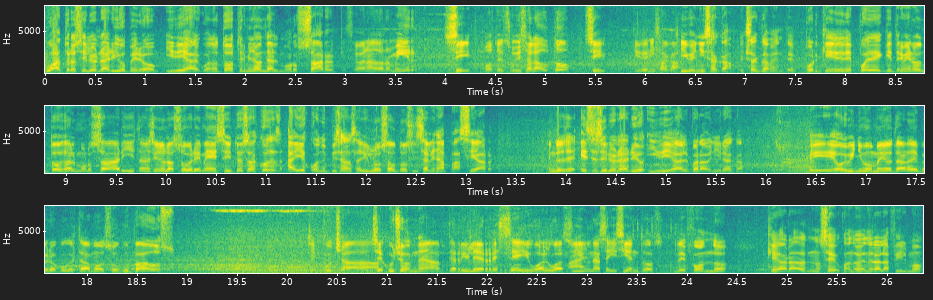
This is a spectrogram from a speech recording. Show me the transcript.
4 es el horario pero ideal. Cuando todos terminaron de almorzar, Que se van a dormir, sí, vos te subís al auto sí, y venís acá. y venís acá, exactamente. Porque después de que terminaron todos de almorzar y están haciendo la sobremesa y todas esas cosas, ahí es cuando empiezan a salir los autos y salen a pasear. Entonces ese es el horario ideal para venir acá. Eh, hoy vinimos medio tarde, pero porque estábamos ocupados. Se escucha. Se escucha una terrible R6 o algo así, Mal. una 600 de fondo, que ahora no sé cuándo vendrá la filmo.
